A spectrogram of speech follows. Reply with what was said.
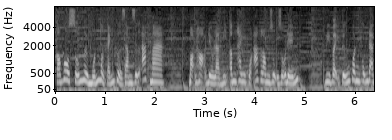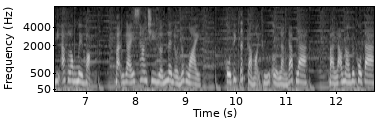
Có vô số người muốn mở cánh cửa giam giữ ác ma. Bọn họ đều là bị âm thanh của ác long dụ dỗ đến. Vì vậy tướng quân cũng đã bị ác long mê hoặc. Bạn gái Sang Chi lớn lên ở nước ngoài. Cô thích tất cả mọi thứ ở làng Đáp La. Bà lão nói với cô ta,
